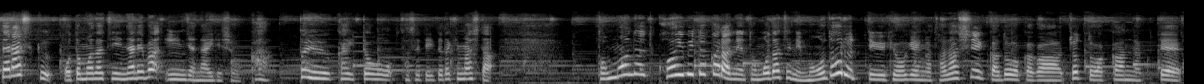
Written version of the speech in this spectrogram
新しくお友達になればいいんじゃないでしょうか。という回答をさせていただきました。友達、恋人からね、友達に戻るっていう表現が正しいかどうかがちょっとわかんなくて、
